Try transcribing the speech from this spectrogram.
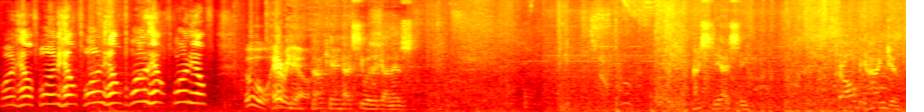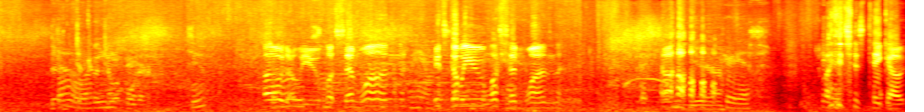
One health, one health, one health, one health, one health. Ooh, here we go. Okay, I see where the gun is. I see, I see. They're all behind you. They're Oh, taking a are you- teleporter. Two. Oh, W plus M1. It's W plus M1. Yeah. Curious. I did just take out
